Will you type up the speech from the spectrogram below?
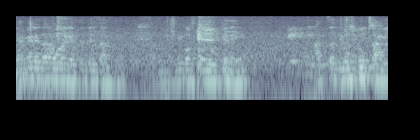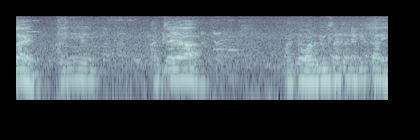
कॅमेरे जरा वर घेतलं ते चालतं मी बसणं योग्य नाही. आजचा दिवस खूप चांगला आहे. आणि आजच्या या माझ्या वाढदिवसाच्या निमित्ताने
